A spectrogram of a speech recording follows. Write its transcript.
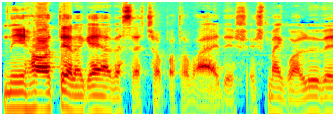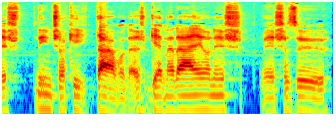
néha tényleg elveszett csapat a Wild, és, és meg van lőve, és nincs, aki támadás generáljon, és, és az ő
